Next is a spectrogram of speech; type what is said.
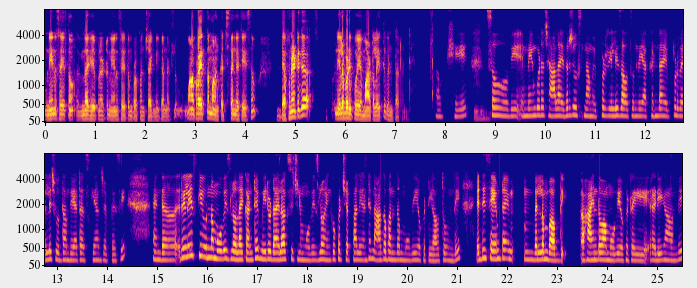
నేను సైతం ఇందాక చెప్పినట్టు నేను సైతం ప్రపంచాగ్నికి అన్నట్లు మన ప్రయత్నం మనం ఖచ్చితంగా చేసాం డెఫినెట్గా నిలబడిపోయే మాటలు అయితే వింటారండి ఓకే. సో మేము కూడా చాలా ఎదురు చూస్తున్నాం. ఎప్పుడు రిలీజ్ అవుతుంది అఖండ ఎప్పుడు వెళ్ళి చూద్దాం థియేటర్స్కి అని చెప్పేసి. అండ్ రిలీజ్కి ఉన్న మూవీస్లో లైక్ అంటే మీరు డైలాగ్స్ ఇచ్చిన మూవీస్లో ఇంకొకటి చెప్పాలి అంటే నాగబంధం మూవీ ఒకటి అవుతుంది ఎట్ ది సేమ్ టైం బెల్లం బాబుది హైందవ మూవీ ఒకటి రెడీగా ఉంది.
